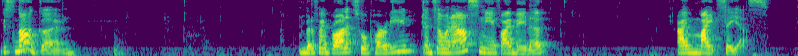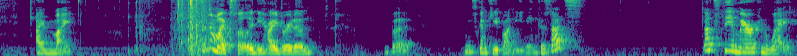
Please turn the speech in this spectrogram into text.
It's not good. But if I brought it to a party and someone asked me if I made it, I might say yes. I might. I think I'm like slightly dehydrated, but I'm just gonna keep on eating because that's, that's the American way.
